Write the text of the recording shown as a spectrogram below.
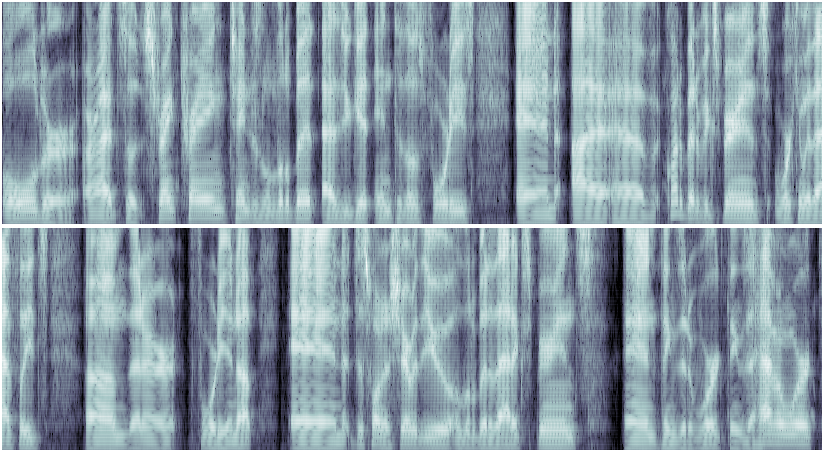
older. All right, so strength training changes a little bit as you get into those 40s, and I have quite a bit of experience working with athletes um, that are 40 and up, and just wanted to share with you a little bit of that experience and things that have worked, things that haven't worked,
